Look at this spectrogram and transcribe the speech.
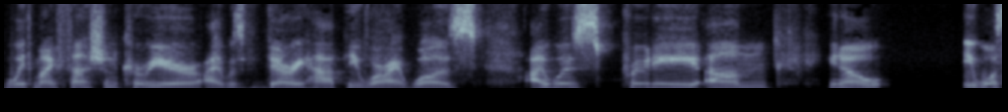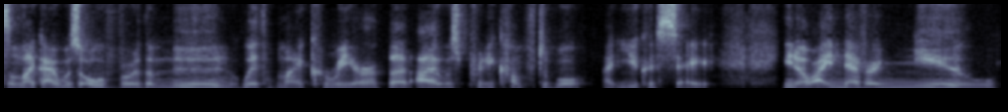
with my fashion career. I was very happy where I was. I was pretty, um, you know, it wasn't like I was over the moon with my career, but I was pretty comfortable, you could say. You know, I never knew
